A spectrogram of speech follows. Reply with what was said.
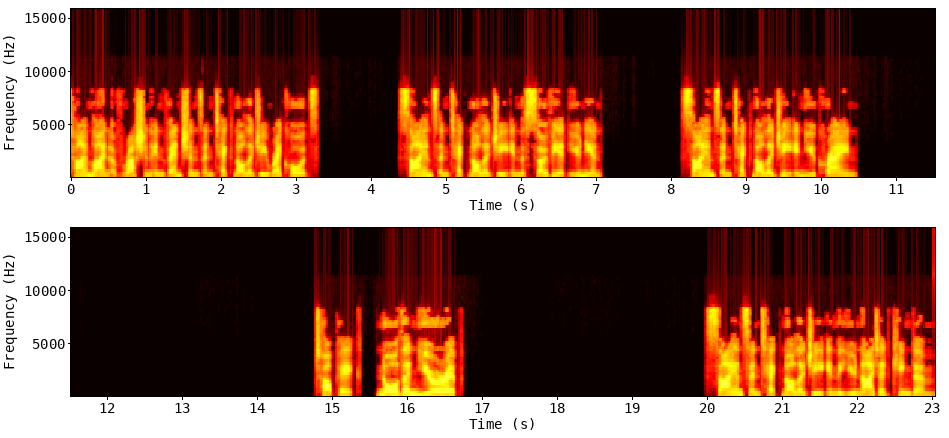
Timeline of Russian inventions and technology records Science and technology in the Soviet Union Science and technology in Ukraine. Northern Europe. Science and technology in the United Kingdom.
